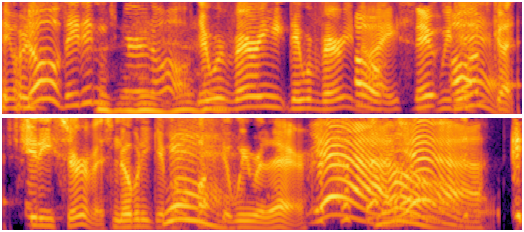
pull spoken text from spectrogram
They were no, they didn't care at all. They were very, they were very Oh, nice. they- we oh. just got shitty service. Nobody gave a fuck that we were there. Yeah, No. yeah.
